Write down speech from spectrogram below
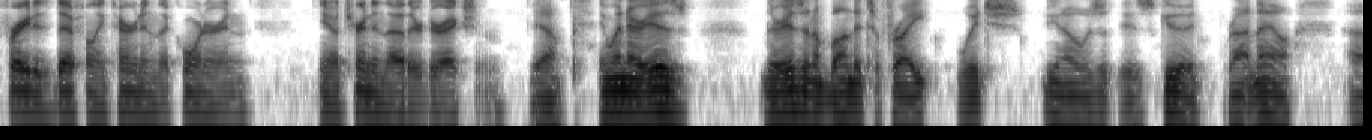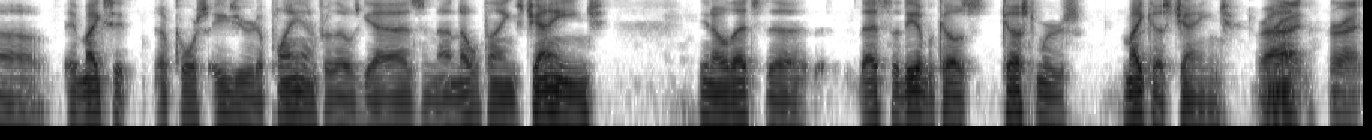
freight is definitely turning the corner and you know trending the other direction. Yeah, and when there is there is an abundance of freight, which you know is is good right now. Uh, it makes it, of course, easier to plan for those guys. And I know things change. You know, that's the that's the deal because customers make us change, right? Right, right.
